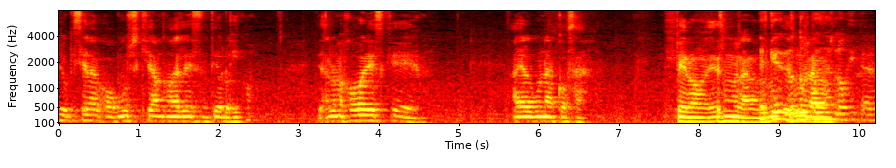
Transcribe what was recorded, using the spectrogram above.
yo quisiera, o muchos quisiéramos no darle ese sentido lógico. A lo mejor es que hay alguna cosa, pero es muy raro. Es que muy no tienes lógica,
